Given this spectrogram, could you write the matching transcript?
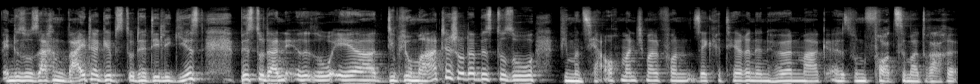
Wenn du so Sachen weitergibst oder delegierst, bist du dann so eher diplomatisch oder bist du so, wie man es ja auch manchmal von Sekretärinnen hören mag, äh, so ein Vorzimmerdrache?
